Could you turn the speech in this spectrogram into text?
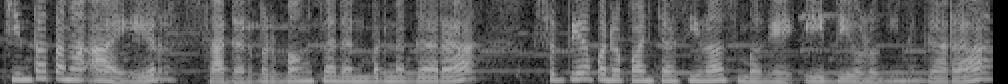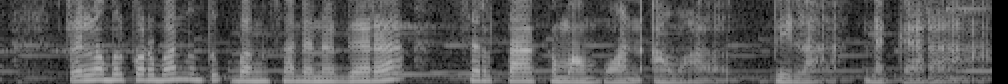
cinta tanah air, sadar berbangsa dan bernegara, setia pada Pancasila sebagai ideologi negara, rela berkorban untuk bangsa dan negara, serta kemampuan awal bela negara.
